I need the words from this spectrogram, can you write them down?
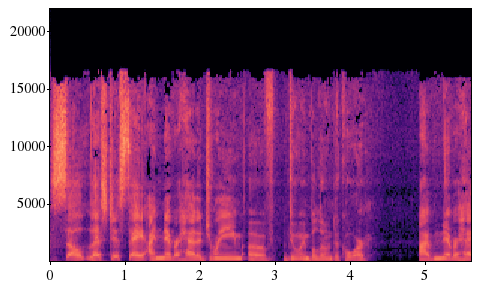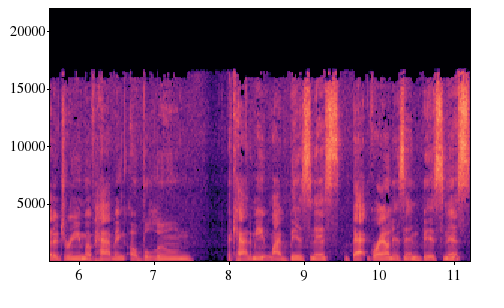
So let's just say I never had a dream of doing balloon decor. I've never had a dream of having a balloon academy. My business background is in business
